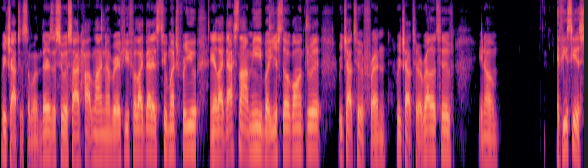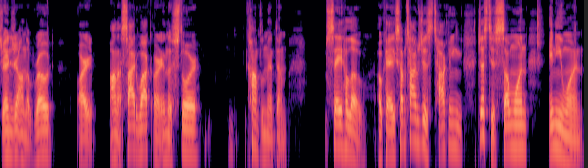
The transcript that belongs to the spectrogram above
reach out to someone. There's a suicide hotline number. If you feel like that is too much for you and you're like, that's not me, but you're still going through it, reach out to a friend, reach out to a relative. You know, if you see a stranger on the road or on the sidewalk or in the store, compliment them. Say hello. Okay. Sometimes just talking just to someone, anyone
